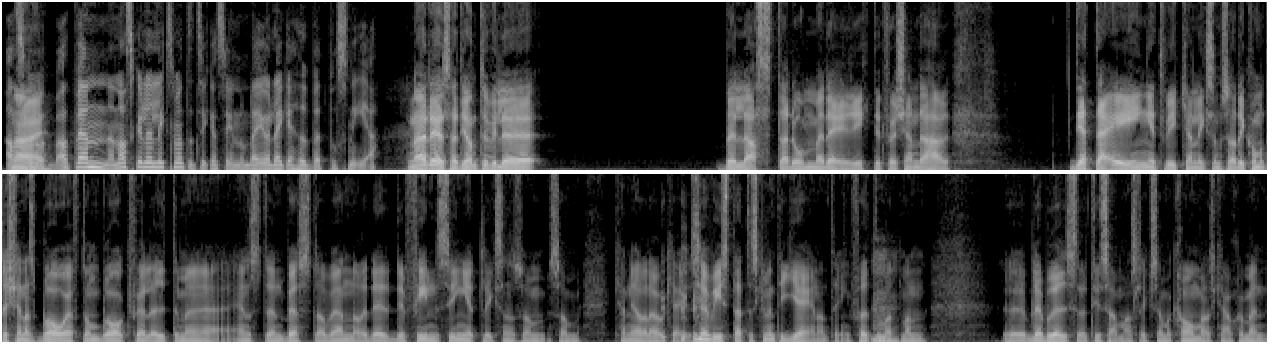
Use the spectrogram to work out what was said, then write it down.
Alltså Nej. att vännerna skulle liksom inte tycka synd om dig och lägga huvudet på sned. Nej det är så att jag inte ville belasta dem med det riktigt. För jag kände här, detta är inget vi kan liksom säga, det kommer inte kännas bra efter en bra kväll ute med ens den bästa av vänner. Det, det finns inget liksom som, som kan göra det okej. Så jag visste att det skulle inte ge någonting. Förutom Mm. att man eh, blev berusade tillsammans liksom och kramades kanske. Men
